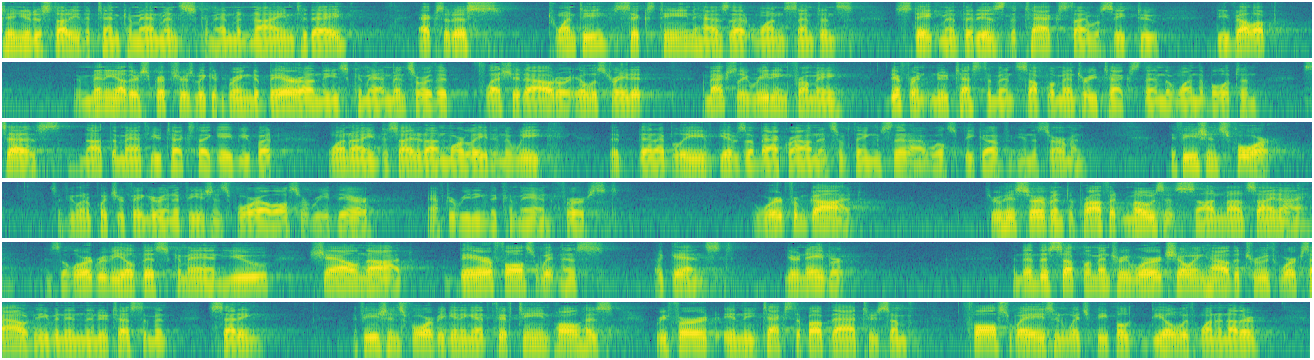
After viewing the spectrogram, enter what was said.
Continue to study the Ten Commandments. Commandment 9 today. Exodus 20, 16 has that one sentence statement that is the text I will seek to develop. There are many other scriptures we could bring to bear on these commandments or that flesh it out or illustrate it. I'm actually reading from a different New Testament supplementary text than the one the bulletin says. Not the Matthew text I gave you, but one I decided on more late in the week that, that I believe gives a background and some things that I will speak of in the sermon. Ephesians 4. So if you want to put your finger in Ephesians 4, I'll also read there after reading the command first. A word from God through his servant, the prophet Moses, on Mount Sinai, as the Lord revealed this command You shall not bear false witness against your neighbor. And then this supplementary word showing how the truth works out, even in the New Testament setting. Ephesians 4, beginning at 15, Paul has referred in the text above that to some false ways in which people deal with one another,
